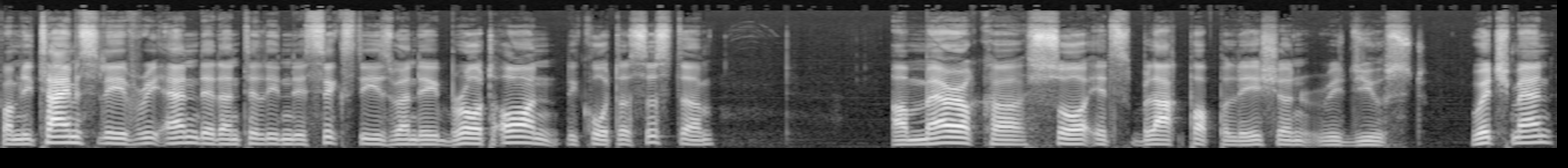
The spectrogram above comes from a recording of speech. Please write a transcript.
From the time slavery ended until in the 60s, when they brought on the quota system, America saw its black population reduced, which meant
